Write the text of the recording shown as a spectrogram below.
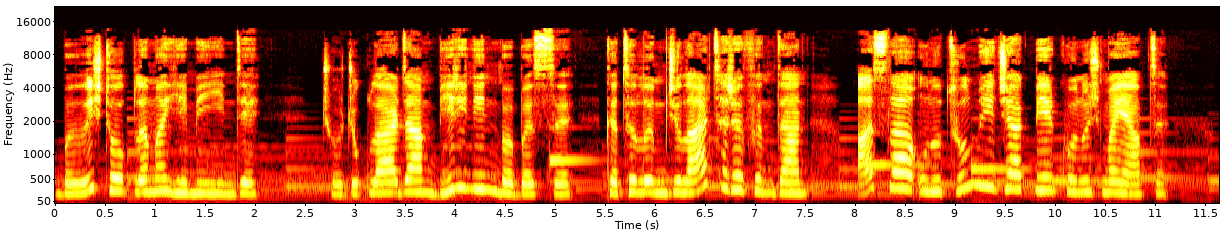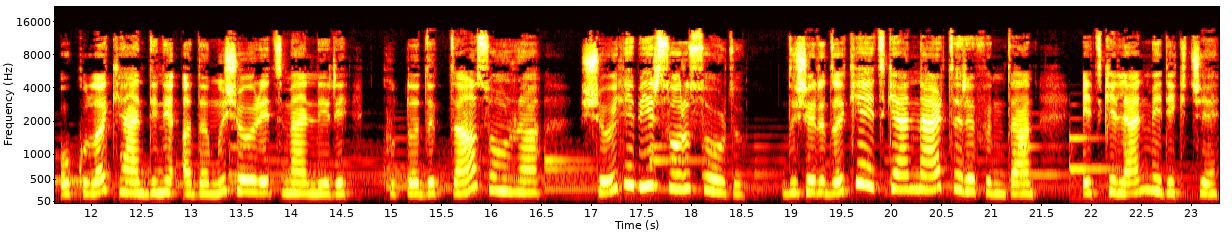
bağış toplama yemeğinde çocuklardan birinin babası katılımcılar tarafından asla unutulmayacak bir konuşma yaptı. Okula kendini adamış öğretmenleri kutladıktan sonra şöyle bir soru sordu. Dışarıdaki etkenler tarafından etkilenmedikçe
